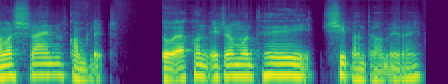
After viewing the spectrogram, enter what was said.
আমার শ্রাইন কমপ্লিট তো এখন এটার মধ্যে শিপ আনতে হবে রাইট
